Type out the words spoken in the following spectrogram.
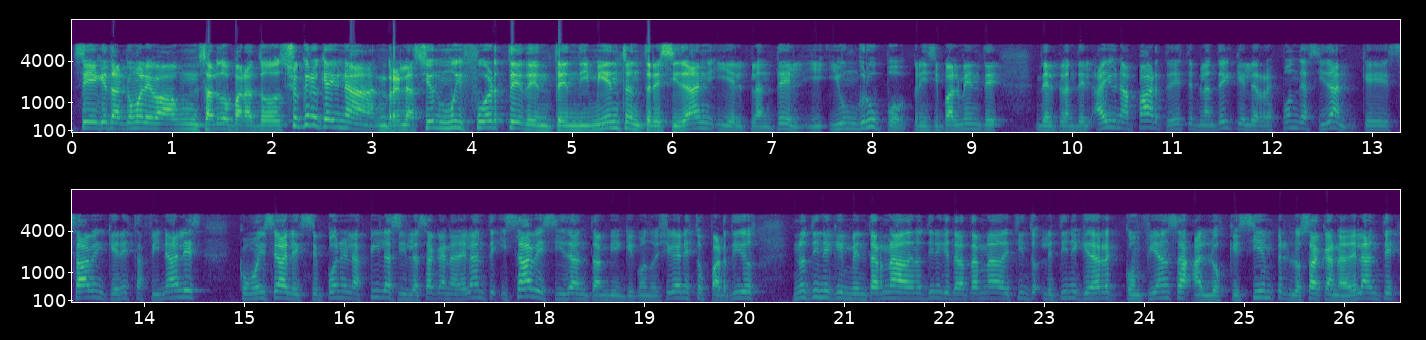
Sí, ¿qué tal? ¿Cómo le va? Un saludo para todos. Yo creo que hay una relación muy fuerte de entendimiento entre Zidane y el plantel y, un grupo principalmente del plantel. Hay una parte de este plantel que le responde a Zidane, que saben que en estas finales como dice Alex, se ponen las pilas y la sacan adelante. Y sabe Zidane también que cuando llegan estos partidos no tiene que inventar nada, no tiene que tratar nada distinto, le tiene que dar confianza a los que siempre lo sacan adelante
